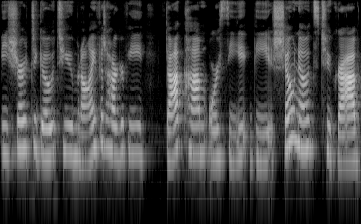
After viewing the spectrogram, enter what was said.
Be sure to go to manaliphotography.com or see the show notes to grab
